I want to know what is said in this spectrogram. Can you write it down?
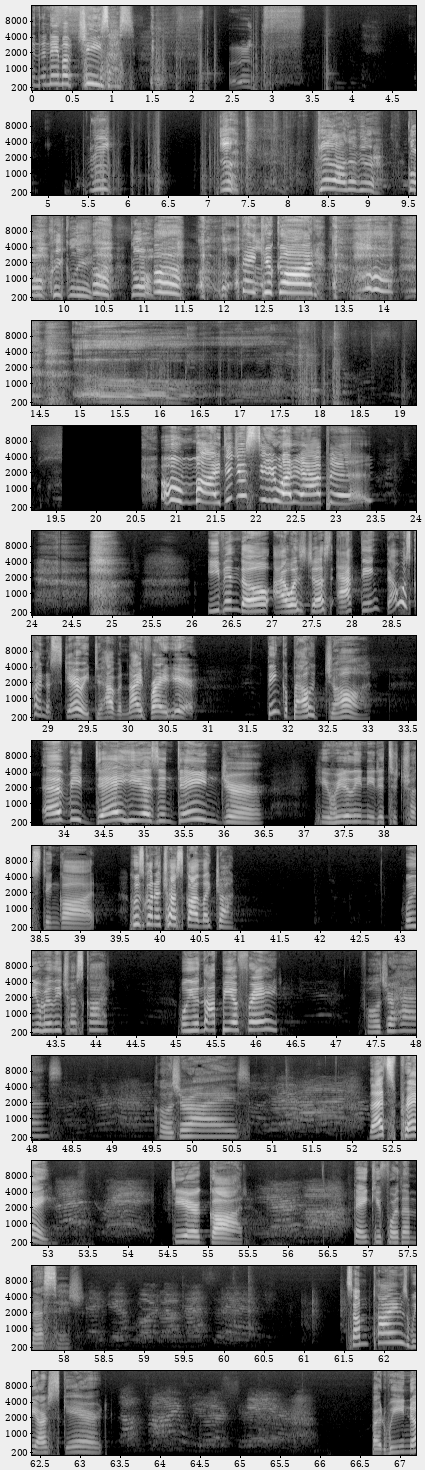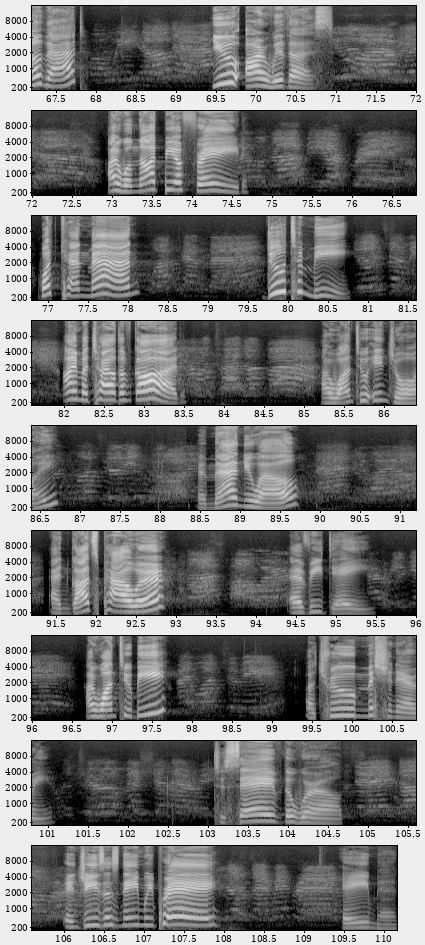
In the name of Jesus. Get out of here! Go quickly! Go! Ah, thank you, God. oh my, did you see what happened? Even though I was just acting, that was kind of scary to have a knife right here. Think about John. Every day he is in danger. He really needed to trust in God. Who's going to trust God like John? Will you really trust God? Will you not be afraid? Fold your hands. Close your eyes. Let's pray. Dear God, thank you for the message. Sometimes we are scared. But we know that you are with us. I will not be afraid. What can man do to me? I am a child of God. I want to enjoy Emmanuel and God's power every day. I want to be a true missionary to save the world. In Jesus' name we pray. Amen.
